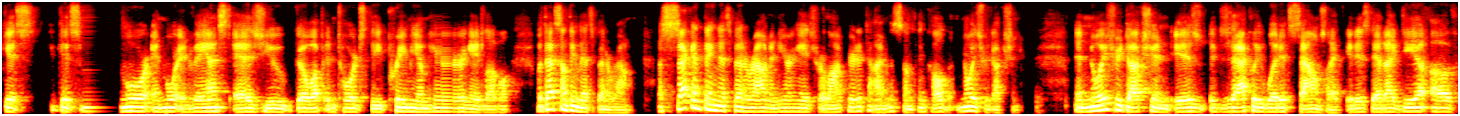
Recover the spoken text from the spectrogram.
gets gets more and more advanced as you go up and towards the premium hearing aid level. But that's something that's been around. A second thing that's been around in hearing aids for a long period of time is something called noise reduction. And noise reduction is exactly what it sounds like. It is that idea of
